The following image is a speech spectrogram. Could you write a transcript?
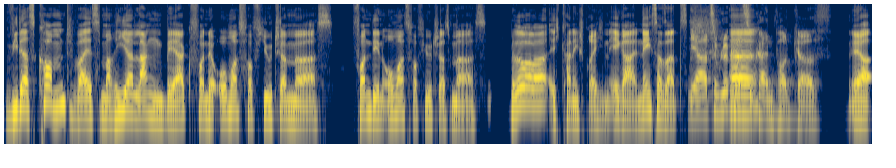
Wie das kommt, weiß Maria Langenberg von der Omas for Future Mörs. Von den Omas for Futures Mörs. Ich kann nicht sprechen. Egal, nächster Satz. Ja, zum Glück hast äh, du keinen Podcast. Ja.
